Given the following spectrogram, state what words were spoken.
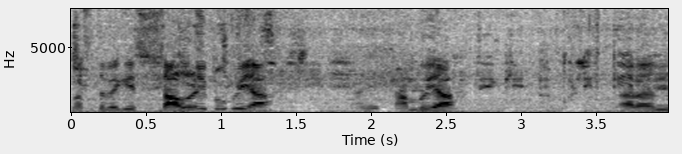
मस्तपैकी सावळी बघूया आणि थांबूया. कारण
